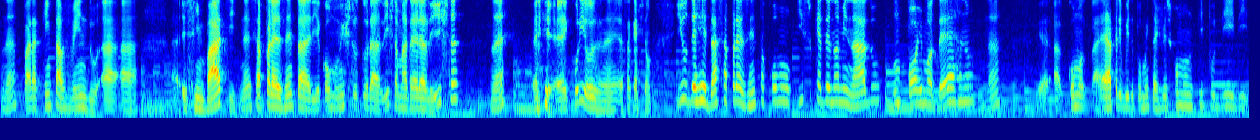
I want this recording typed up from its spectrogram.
né, para quem está vendo a, a, a, esse embate, né, se apresentaria como um estruturalista materialista, né? É, é, curioso, né, essa questão. E o Derrida se apresenta como isso que é denominado um pós-moderno, né? É, como é atribuído por muitas vezes como um tipo de, de,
